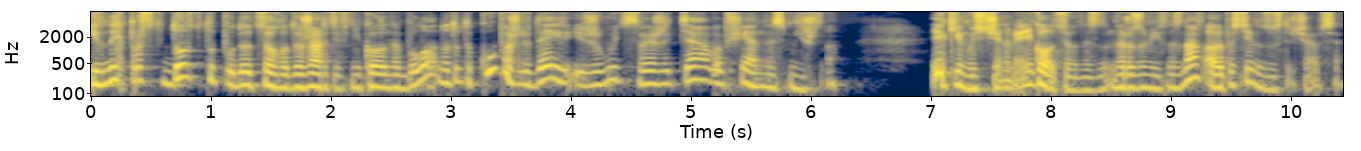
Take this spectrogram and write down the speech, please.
І в них просто доступу до цього, до жартів ніколи не було. Ну, тобто, купа ж людей і живуть своє життя взагалі не смішно. Якимось чином. Я ніколи цього не, не розумів, не знав, але постійно зустрічався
